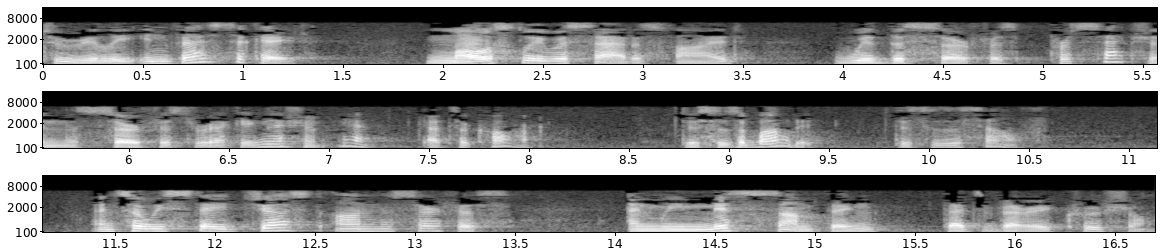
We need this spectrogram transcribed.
to really investigate. Mostly we're satisfied with the surface perception, the surface recognition. Yeah, that's a car. This is a body. This is a self. And so we stay just on the surface and we miss something that's very crucial.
